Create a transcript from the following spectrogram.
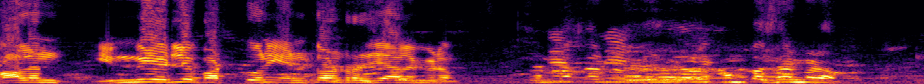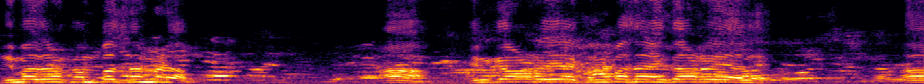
వాళ్ళని ఇమ్మీడియట్లీ పట్టుకొని ఎన్కౌంటర్ చేయాలి మేడం. కంపల్సరీ మేడం. ఇది మాత్రం కంపల్సరీ మేడం. ఇన్కౌంటర్ చేయాలి కంపల్సరీ ఇన్కౌంటర్ చేయాలి ఆ.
